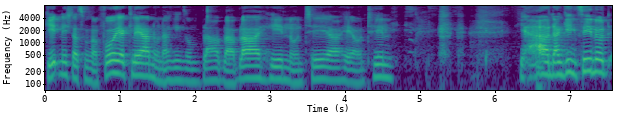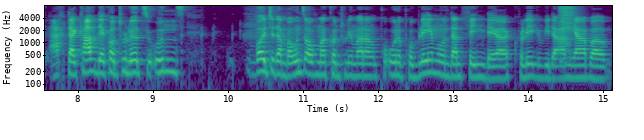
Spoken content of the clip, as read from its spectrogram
geht nicht, das muss man vorher klären. Und dann ging so ein bla bla bla hin und her, her und hin. Ja, und dann ging es hin und ach, dann kam der Kontrolleur zu uns, wollte dann bei uns auch mal kontrollieren, war dann ohne Probleme und dann fing der Kollege wieder an, ja, aber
